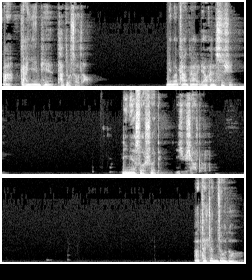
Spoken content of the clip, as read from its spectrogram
啊，《感应篇》他都做到。你们看看《了凡四训》里面所说的，你就晓得了。啊，他真做到，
